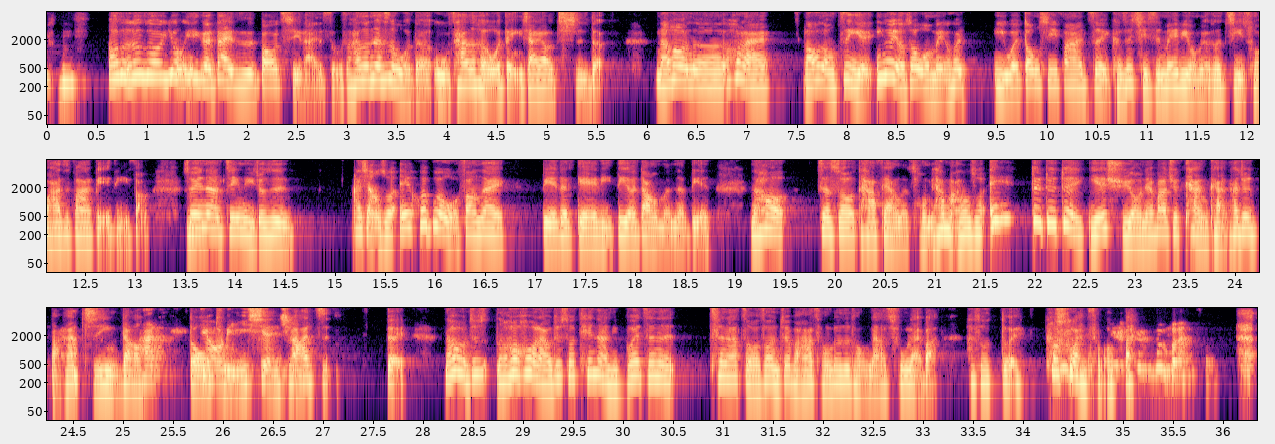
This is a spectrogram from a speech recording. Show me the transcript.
“老总就说用一个袋子包起来，是不是？”他说：“那是我的午餐盒，我等一下要吃的。”然后呢，后来老总自己也，因为有时候我们也会以为东西放在这里，可是其实 maybe 我们有时候记错，他是放在别的地方。所以那经理就是他想说：“哎，会不会我放在？”别的 galley 第二道门那边，然后这时候他非常的聪明，他马上说：“哎，对对对，也许哦，你要不要去看看？”他就把他指引到他调离现场，把他指对。然后我就，然后后来我就说：“天哪，你不会真的趁他走的时候，你就把他从垃圾桶拿出来吧？”他说：“对。”他 不然怎么办？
